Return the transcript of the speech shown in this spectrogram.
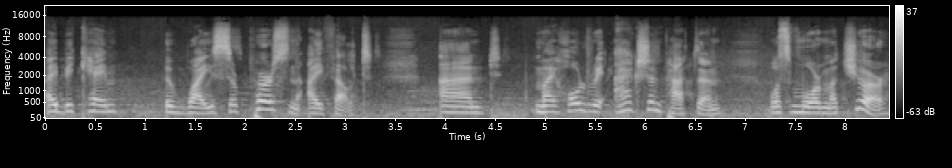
I became a wiser person, I felt. And my whole reaction pattern was more mature.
